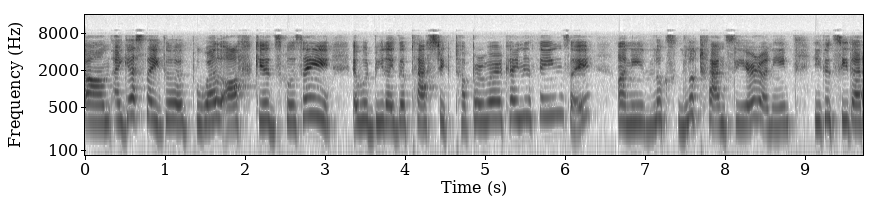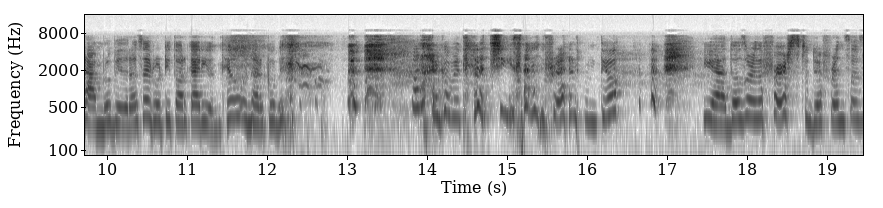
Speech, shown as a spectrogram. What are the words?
I guess like the well off किड्सको चाहिँ it would be like the plastic Tupperware kind of things है अनि लुक्स लुक्ड फ्यान्सियर अनि यु कुड सी द्याट हाम्रो भित्र चाहिँ रोटी तरकारी हुन्थ्यो उनीहरूको भित्र उनीहरूको भित्र चिज एन्ड ब्रेड हुन्थ्यो yeah, those were the first differences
